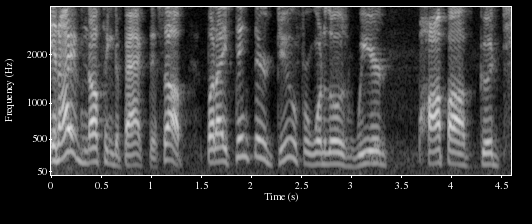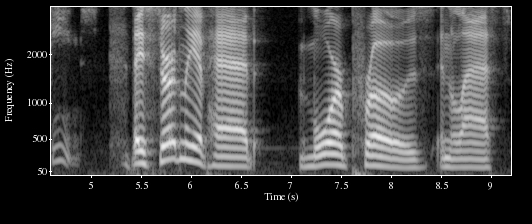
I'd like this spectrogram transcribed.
And I have nothing to back this up, but I think they're due for one of those weird pop off good teams. They certainly have had more pros in the last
